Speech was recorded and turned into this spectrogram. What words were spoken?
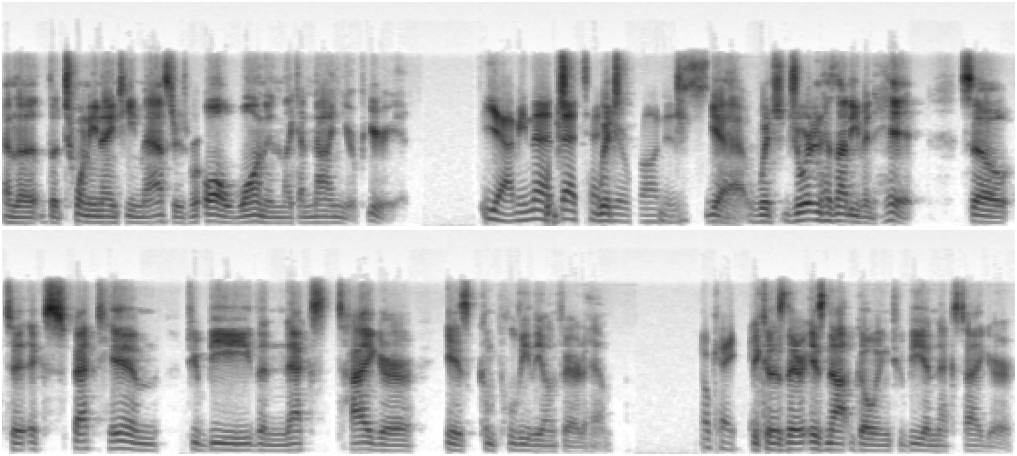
and the the 2019 Masters were all won in like a 9-year period. Yeah, I mean that Which- that ten which- year run is Yeah, which Jordan has not even hit. So to expect him to be the next Tiger is completely unfair to him okay. because there is not going to be a next Tiger.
